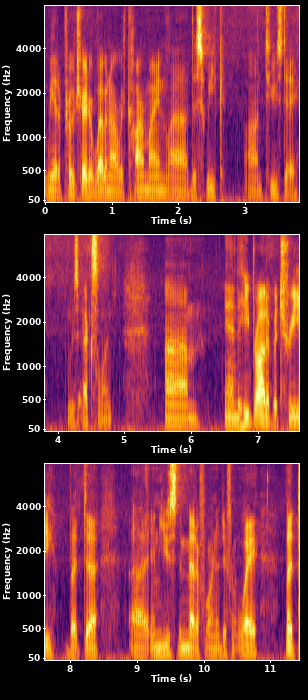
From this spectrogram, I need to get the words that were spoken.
we had a pro trader webinar with Carmine uh, this week on Tuesday. It was excellent. Um, and he brought up a tree but uh, uh, and used the metaphor in a different way but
